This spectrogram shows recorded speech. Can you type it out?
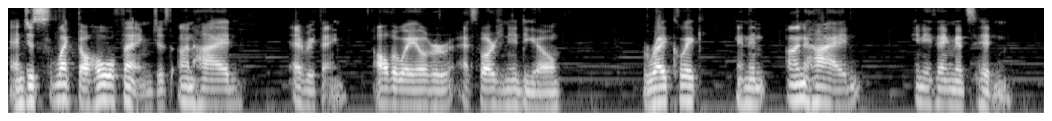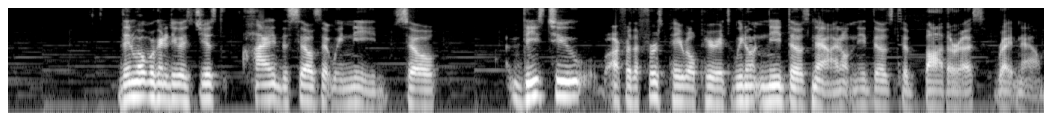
and just select the whole thing. Just unhide everything all the way over as far as you need to go. Right click and then unhide anything that's hidden. Then what we're going to do is just hide the cells that we need. So these two are for the first payroll periods. We don't need those now. I don't need those to bother us right now.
